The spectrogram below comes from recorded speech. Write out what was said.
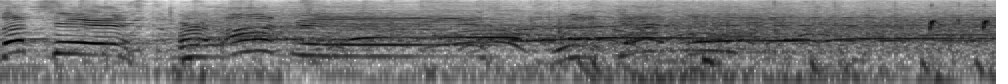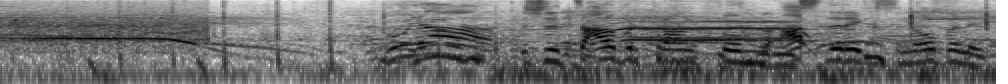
Let's hear for Andre. Oh ja! Das ist der Zaubertrank vom Asterix und Obelix.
